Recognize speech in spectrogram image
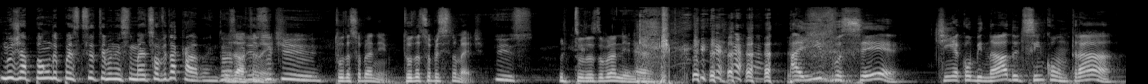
no Japão, depois que você termina o ensino médio, sua vida acaba. Então é por isso Exatamente. que. Tudo é sobre anime, tudo é sobre ensino médio. Isso. Tudo é sobre anime. Aí você tinha combinado de se encontrar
